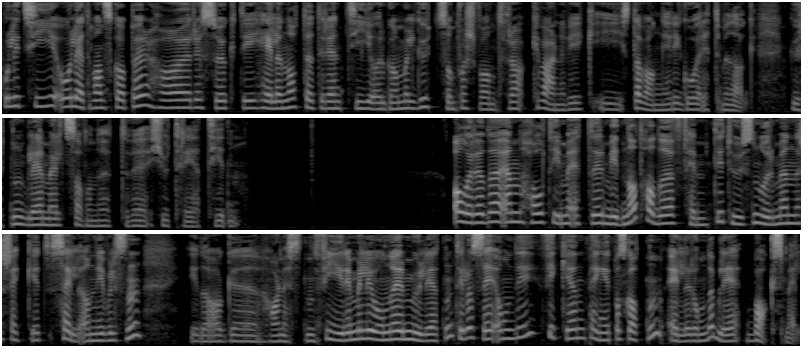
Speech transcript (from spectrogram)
Politi og letemannskaper har søkt i hele natt etter en ti år gammel gutt som forsvant fra Kvernevik i Stavanger i går ettermiddag. Gutten ble meldt savnet ved 23-tiden. Allerede en halv time etter midnatt hadde 50 000 nordmenn sjekket selvangivelsen i dag eh, har nesten fire millioner muligheten til å se om de fikk igjen penger på skatten, eller om det ble baksmell.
